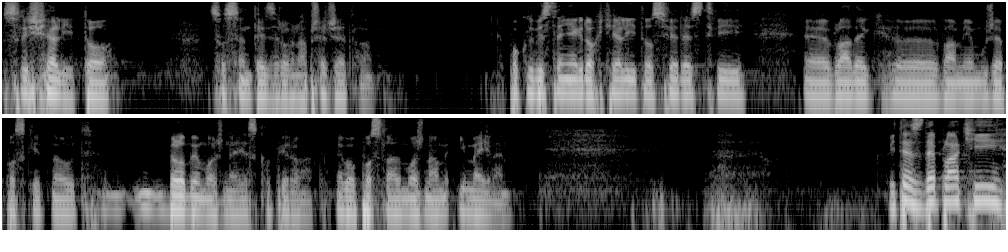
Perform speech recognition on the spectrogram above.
slyšeli to, co jsem teď zrovna přečetl. Pokud byste někdo chtěli to svědectví, eh, Vladek eh, vám je může poskytnout. Bylo by možné je skopírovat nebo poslat možná e-mailem. Víte, zde platí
